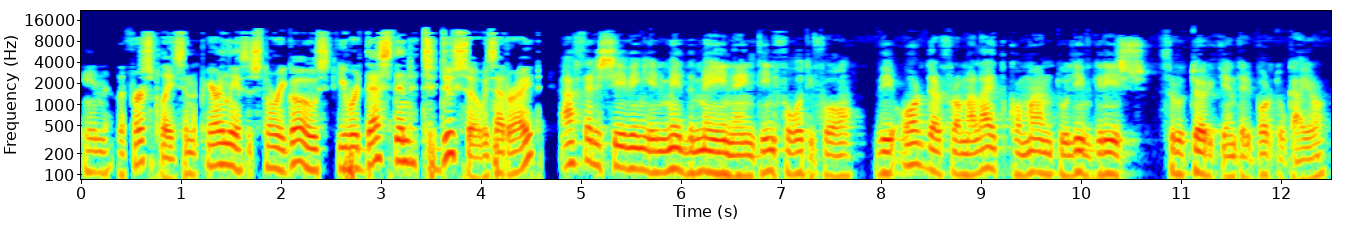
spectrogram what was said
in the first place. And apparently, as the story goes, you were destined to do so. Is that right? After receiving in mid-May 1944 the order from Allied Command to leave Greece through Turkey and report to Cairo,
